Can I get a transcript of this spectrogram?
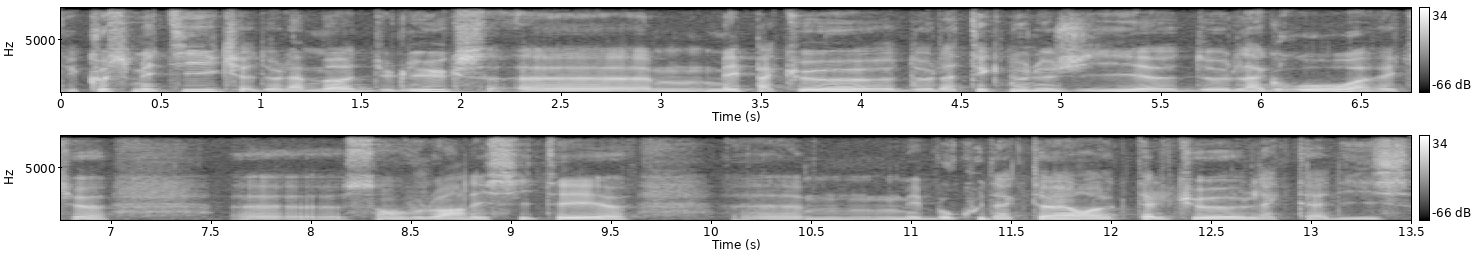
des cosmétiques, de la mode, du luxe, euh, mais pas que, euh, de la technologie, euh, de l'agro, avec, sans vouloir les citer, mais beaucoup d'acteurs tels que Lactalis.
